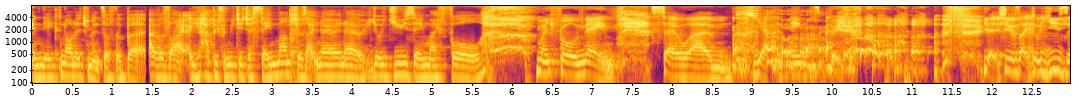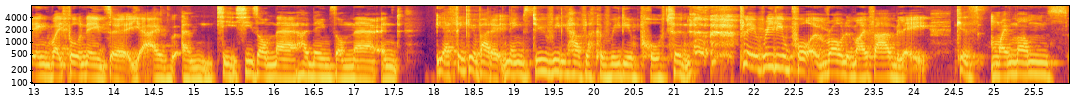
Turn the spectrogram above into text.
in the acknowledgements of the book, I was like, "Are you happy for me to just say mum?" She was like, "No, no, you're using my full my full name." So um, yeah, names. yeah, she was like, "You're using my full name." So yeah, I, um, she she's on there. Her name's on there, and yeah, thinking about it, names do really have like a really important, play a really important role in my family because my mum's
